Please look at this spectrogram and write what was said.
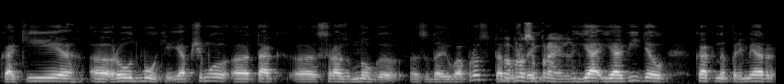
какие э, роудбуки. Я почему э, так э, сразу много задаю вопросов, потому Вопросы что правильные. Я, я видел, как, например,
